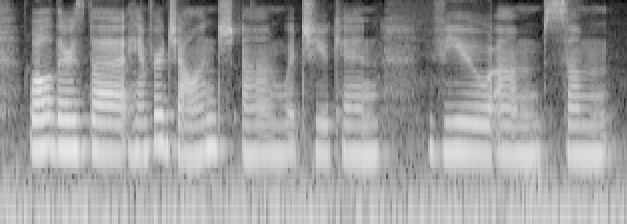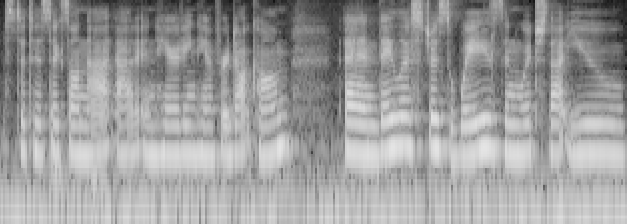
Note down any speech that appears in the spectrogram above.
well, there's the Hanford Challenge, um, which you can view um, some statistics on that at inheritinghanford.com and they list just ways in which that you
